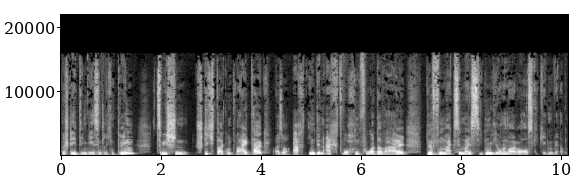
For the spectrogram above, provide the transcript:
Da steht im Wesentlichen drin, zwischen Stichtag und Wahltag, also acht, in den acht Wochen vor der Wahl, dürfen maximal sieben Millionen Euro ausgegeben werden.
